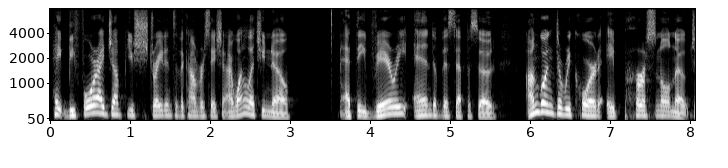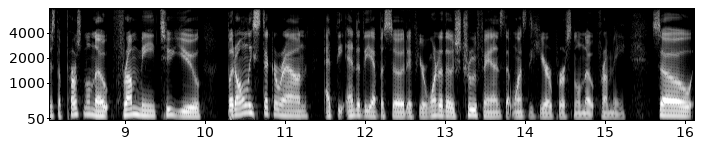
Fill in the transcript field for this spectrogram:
Hey, before I jump you straight into the conversation, I want to let you know at the very end of this episode, I'm going to record a personal note, just a personal note from me to you, but only stick around at the end of the episode if you're one of those true fans that wants to hear a personal note from me. So,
